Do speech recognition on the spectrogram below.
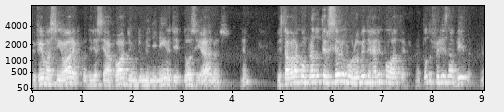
eu vi uma senhora que poderia ser avó de um, de um menininho de 12 anos, né? estava lá comprando o terceiro volume de Harry Potter, né? todo feliz da vida. Né?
